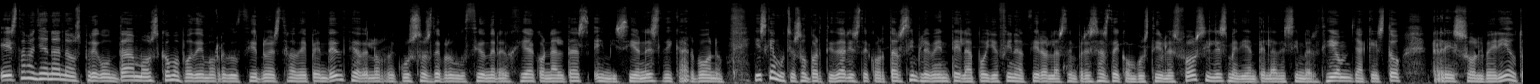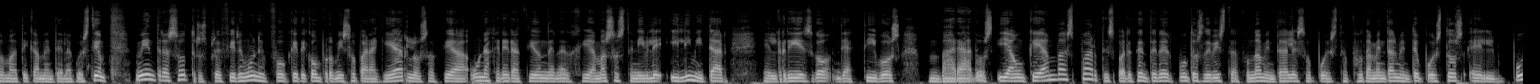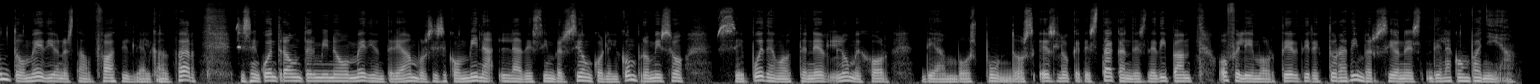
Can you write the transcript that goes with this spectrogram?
Esta mañana nos preguntamos cómo podemos reducir nuestra dependencia de los recursos de producción de energía con altas emisiones de carbono. Y es que muchos son partidarios de cortar simplemente el apoyo financiero a las empresas de combustibles fósiles mediante la desinversión, ya que esto resolvería automáticamente la cuestión, mientras otros prefieren un enfoque de compromiso para guiarlos hacia una generación de energía más sostenible y limitar el riesgo de activos varados. Y aunque ambas partes parecen tener puntos de vista fundamentales opuestos, fundamentalmente opuestos, el punto medio no es tan fácil de alcanzar. Si se encuentra un término medio entre ambos y se combina la desinversión con el compromiso, se pueden obtener lo mejor de ambos puntos. Es lo que destacan desde DIPAM Ofelia Morter, directora de inversiones de la compañía.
